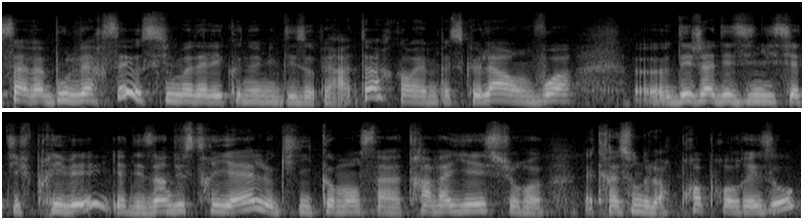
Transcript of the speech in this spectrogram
ça va bouleverser aussi le modèle économique des opérateurs quand même, parce que là on voit euh, déjà des initiatives privées, il y a des industriels qui commencent à travailler sur la création de leur propre réseau,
